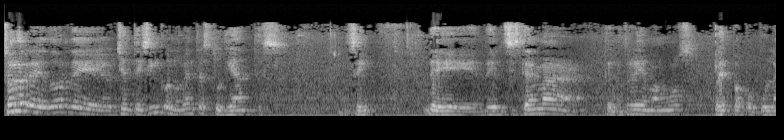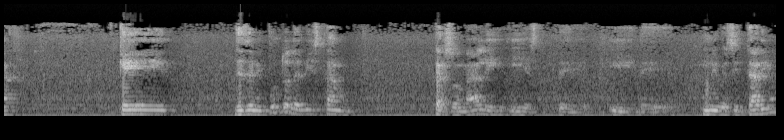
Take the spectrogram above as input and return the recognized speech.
Son alrededor de 85 90 estudiantes ¿sí? de- del sistema que nosotros llamamos prepa popular, que desde mi punto de vista personal y, este, y universitario,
